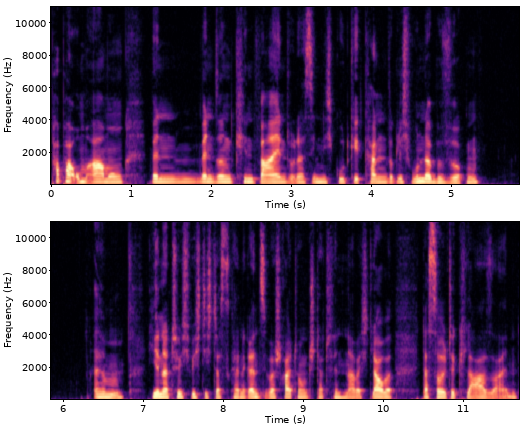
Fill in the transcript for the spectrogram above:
Papa-Umarmung, wenn, wenn so ein Kind weint oder es ihm nicht gut geht, kann wirklich Wunder bewirken. Ähm, hier natürlich wichtig, dass keine Grenzüberschreitungen stattfinden, aber ich glaube, das sollte klar sein.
